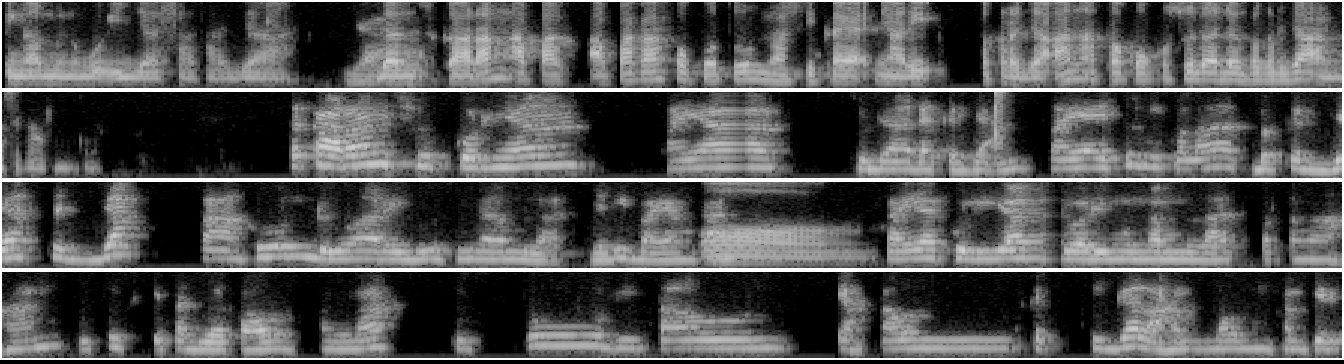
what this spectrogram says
tinggal menunggu ijazah saja. Ya. Dan sekarang apa, apakah Koko tuh masih kayak nyari pekerjaan atau Koko sudah ada pekerjaan sekarang? Sekarang syukurnya saya sudah ada kerjaan. Saya itu Nikola bekerja sejak tahun 2019. Jadi bayangkan oh. saya kuliah 2016 pertengahan itu sekitar dua tahun setengah itu di tahun ya tahun ketiga lah mau hampir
